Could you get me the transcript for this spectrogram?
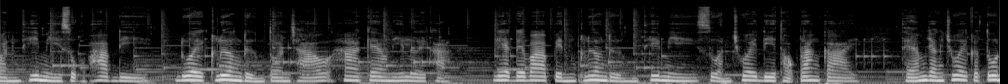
วันที่มีสุขภาพดี ด้วยเครื่องดื่มตอนเช้า 5 แก้วนี้เลยค่ะ เรียกได้ว่าเป็นเครื่องดื่มที่มีส่วนช่วยดีถอกร่างกาย แถมยังช่วยกระตุ้น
